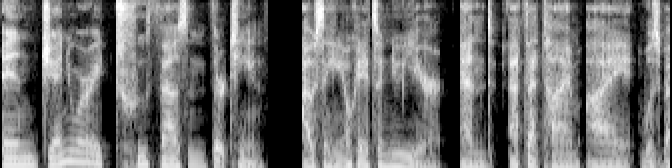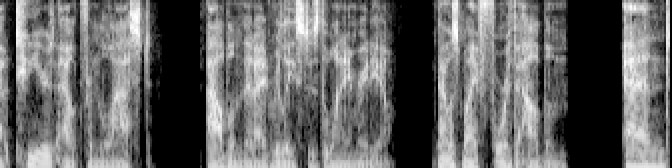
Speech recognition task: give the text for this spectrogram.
In January 2013, I was thinking, okay, it's a new year. And at that time, I was about two years out from the last album that I had released as the 1AM Radio. That was my fourth album. And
